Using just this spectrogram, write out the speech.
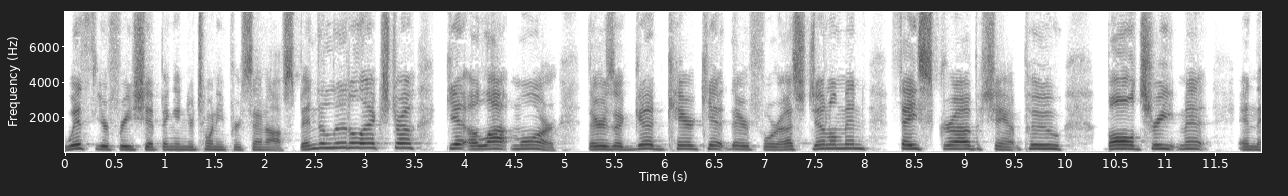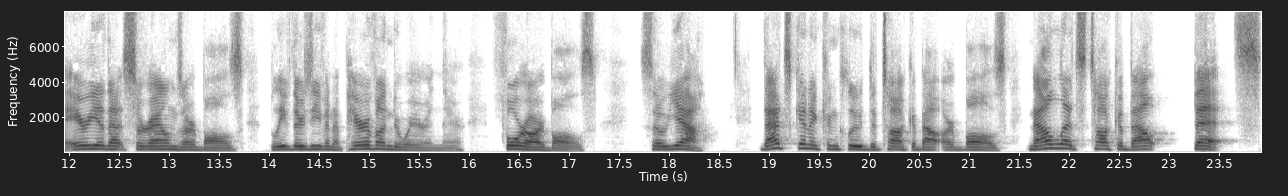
with your free shipping and your 20% off. Spend a little extra, get a lot more. There's a good care kit there for us gentlemen face scrub, shampoo, ball treatment, and the area that surrounds our balls. I believe there's even a pair of underwear in there for our balls. So, yeah, that's going to conclude the talk about our balls. Now, let's talk about bets.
